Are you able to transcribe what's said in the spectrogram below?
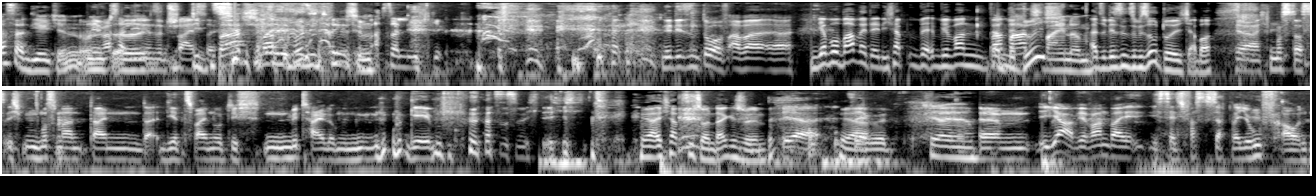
Wasserdielchen. Und, Nee, Wasserdielchen äh, sind scheiße. Die Bartschweine, die sie trinken. nee, die sind doof, aber äh, Ja, wo waren wir denn? Ich hab, wir waren, waren wir durch? Also wir sind sowieso durch, aber ja, ich muss das, ich muss mal deinen, de, dir zwei Notif Mitteilungen geben. das ist wichtig. ja, ich hab sie schon, Dankeschön. Ja, Ja. sehr gut. Ja, ja. Ähm, ja, wir waren bei, jetzt hätte ich fast gesagt, bei Jungfrauen.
